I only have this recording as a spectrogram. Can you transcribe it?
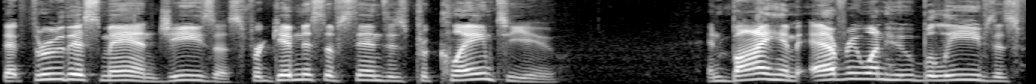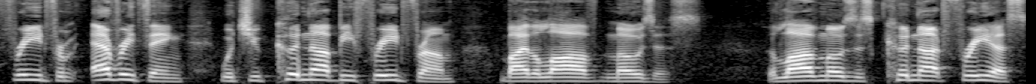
that through this man, Jesus, forgiveness of sins is proclaimed to you. And by him, everyone who believes is freed from everything which you could not be freed from by the law of Moses. The law of Moses could not free us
